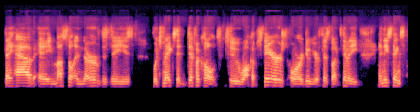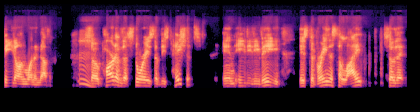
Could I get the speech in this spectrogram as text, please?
they have a muscle and nerve disease, which makes it difficult to walk upstairs or do your physical activity. And these things feed on one another. Mm. So part of the stories of these patients in EDDB is to bring this to light so that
